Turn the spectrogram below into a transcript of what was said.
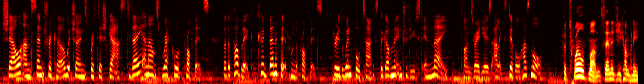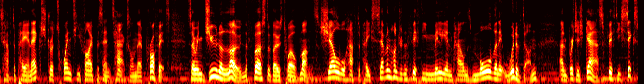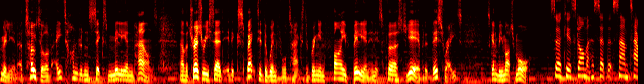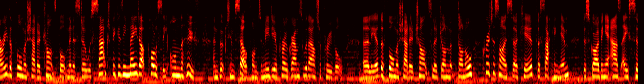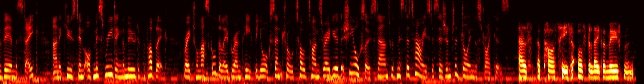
Shell and Centrica, which owns British Gas, today announced record profits, but the public could benefit from the profits through the windfall tax the government introduced in May. Times Radio's Alex Dibble has more. For 12 months, energy companies have to pay an extra 25% tax on their profits. So in June alone, the first of those 12 months, Shell will have to pay £750 million more than it would have done, and British Gas £56 million, a total of 806 million pounds. Now the Treasury said it expected the windfall tax to bring in £5 billion in its first year, but at this rate, it's going to be much more. Sir Keir Starmer has said that Sam Tarry, the former Shadow Transport Minister, was sacked because he made up policy on the hoof and booked himself onto media programmes without approval. Earlier, the former Shadow Chancellor John McDonnell criticised Sir Keir for sacking him, describing it as a severe mistake, and accused him of misreading the mood of the public. Rachael Maskell, the Labour MP for York Central, told Times Radio that she also stands with Mr Tarry's decision to join the strikers. As a party of the Labour movement,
